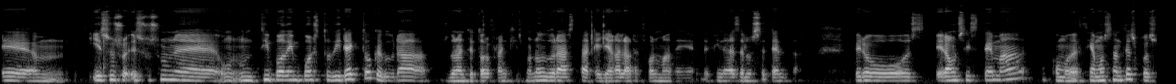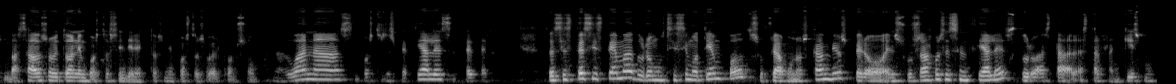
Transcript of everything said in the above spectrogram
Em, y eso es, eh, un, tipo de impuesto directo que dura pues, durante todo el franquismo, no dura hasta que llega la reforma de, finales de los 70. Pero era un sistema, como decíamos antes, pues basado sobre todo en impuestos indirectos, en impuestos sobre el consumo, en aduanas, impuestos especiales, etc. Entonces, este sistema duró muchísimo tiempo, sufrió algunos cambios, pero en sus rasgos esenciales duró hasta, hasta el franquismo.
